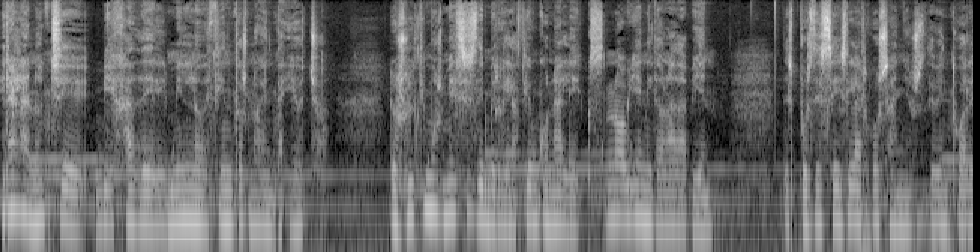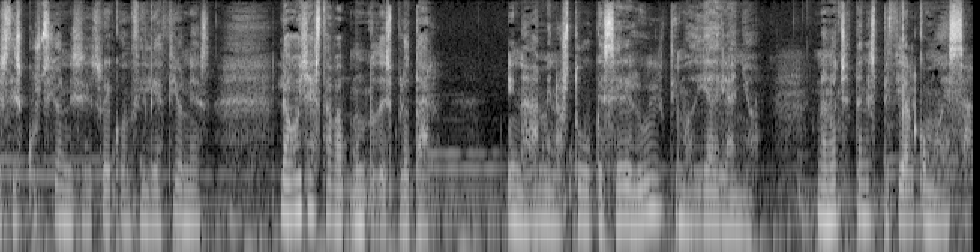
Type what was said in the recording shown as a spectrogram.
Era la noche vieja del 1998. Los últimos meses de mi relación con Alex no habían ido nada bien. Después de seis largos años de eventuales discusiones y reconciliaciones, la olla estaba a punto de explotar. Y nada menos tuvo que ser el último día del año, una noche tan especial como esa.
